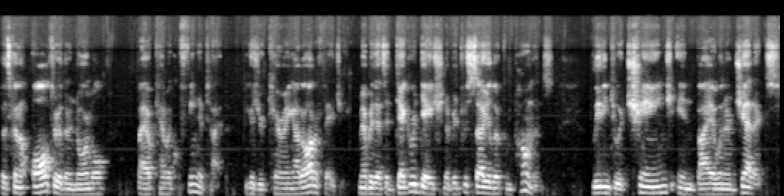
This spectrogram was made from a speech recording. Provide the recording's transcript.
but it's going to alter their normal biochemical phenotype because you're carrying out autophagy. Remember, that's a degradation of intracellular components leading to a change in bioenergetics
